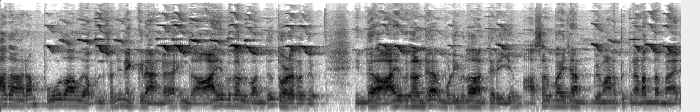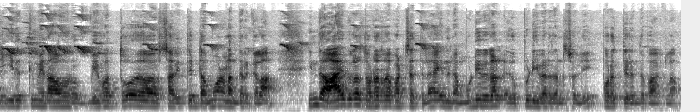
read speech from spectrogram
ஆதாரம் போதாது அப்படின்னு சொல்லி நிற்கிறாங்க இந்த ஆய்வுகள் வந்து தொடருது. இந்த ஆய்வுகளோட முடிவில் தான் தெரியும். அசர்பைஜான் விமானத்துக்கு நடந்த மாதிரி இதுக்கும் ஏதாவது ஒரு விபத்தோ சதித்திட்டமோ நடந்திருக்கலாம். இந்த ஆய்வுகள் தொடர்ற பட்சத்தில் இந்த முடிவுகள் எப்படி வருதுன்னு சொல்லி பொறுத்திருந்து பார்க்கலாம்.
